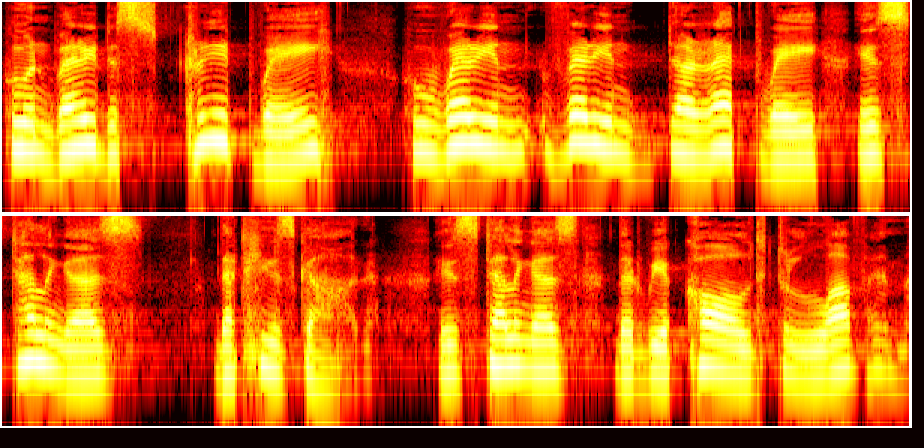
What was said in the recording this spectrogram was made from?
who in very discreet way, who very in very indirect way is telling us that He is God. He's telling us that we are called to love Him,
